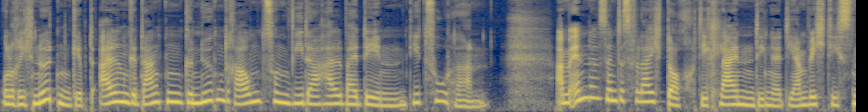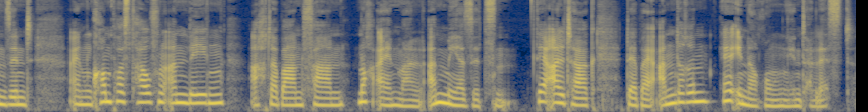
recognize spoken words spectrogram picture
Ulrich Nöthen gibt allen Gedanken genügend Raum zum Widerhall bei denen, die zuhören. Am Ende sind es vielleicht doch die kleinen Dinge, die am wichtigsten sind. Einen Komposthaufen anlegen, Achterbahn fahren, noch einmal am Meer sitzen. Der Alltag, der bei anderen Erinnerungen hinterlässt.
